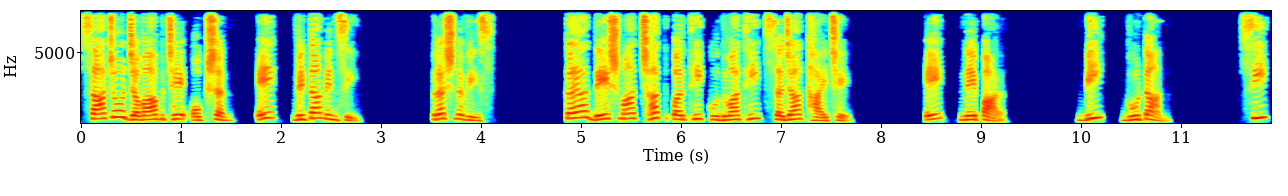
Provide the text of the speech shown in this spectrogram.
સાચો જવાબ છે ઓપ્શન એ, વિટામિન સી. પ્રશ્ન વીસ. કયા દેશમાં છત પરથી કૂદવાથી સજા થાય છે? A, Nepal. B, Bhutan. C,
